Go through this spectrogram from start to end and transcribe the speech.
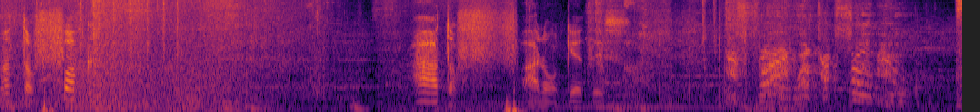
What the fuck? What the f- I don't get this. This flame will consume you.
